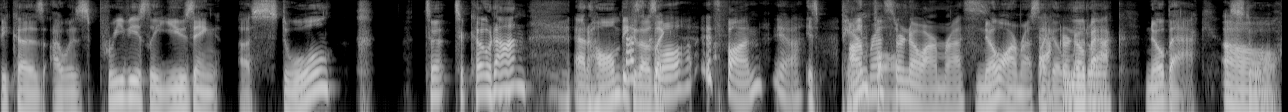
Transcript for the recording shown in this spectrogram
because I was previously using a stool to to code on at home because That's I was cool. like, it's fun. Yeah, it's painful. Armrest or no armrest? No armrest, back like a or little no back. No back. Oh stool.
